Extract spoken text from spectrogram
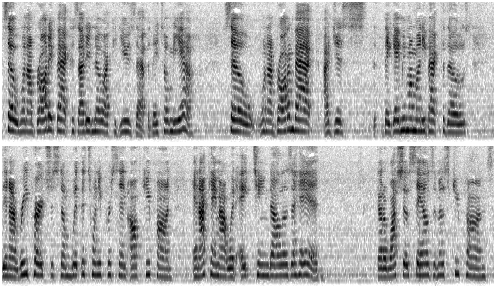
So when I brought it back, because I didn't know I could use that, but they told me yeah. So when I brought them back, I just they gave me my money back for those. Then I repurchased them with the 20% off coupon and I came out with $18 ahead. Got to watch those sales and those coupons.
